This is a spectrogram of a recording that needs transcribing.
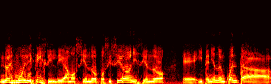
no es muy difícil, digamos, siendo oposición y siendo eh, y teniendo en cuenta,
